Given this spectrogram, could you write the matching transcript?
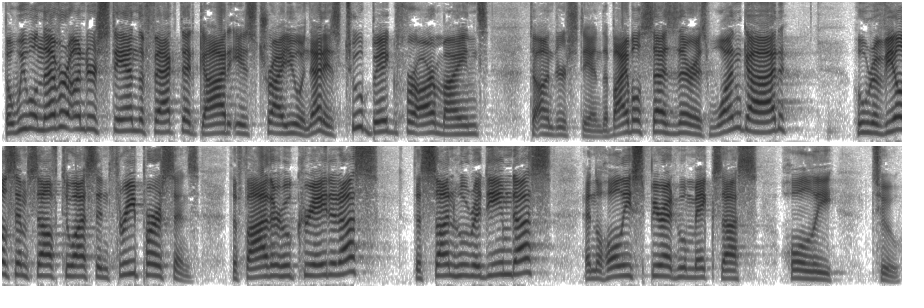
but we will never understand the fact that God is triune. That is too big for our minds to understand. The Bible says there is one God who reveals himself to us in three persons the Father who created us, the Son who redeemed us, and the Holy Spirit who makes us holy too.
